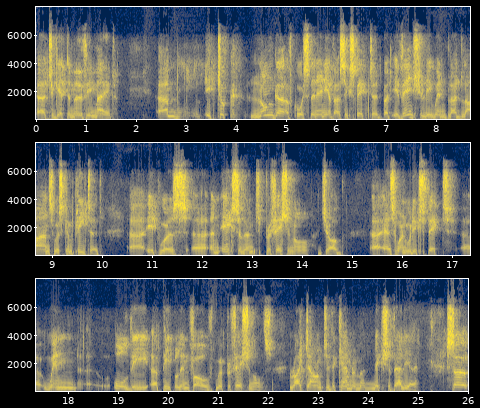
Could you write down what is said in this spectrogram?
uh, to get the movie made. Um, it took longer, of course, than any of us expected, but eventually, when Blood Lions was completed, uh, it was uh, an excellent professional job, uh, as one would expect uh, when uh, all the uh, people involved were professionals right down to the cameraman, Nick Chevalier. So,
